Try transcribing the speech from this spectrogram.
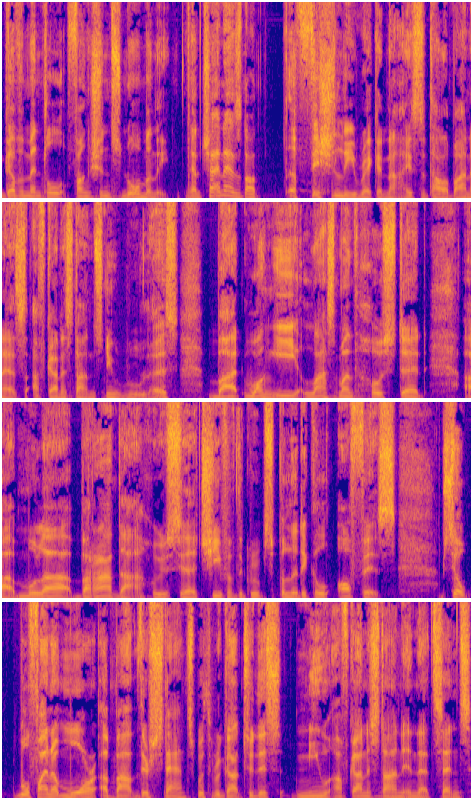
governmental functions normally. And China has not officially recognized the Taliban as Afghanistan's new rulers, but Wang Yi last month hosted uh, Mullah Baradar, who's uh, chief of the group's political office. So we'll find out more about their stance with regard to this new Afghanistan in that sense.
